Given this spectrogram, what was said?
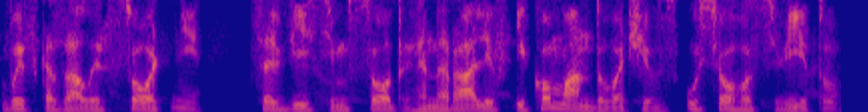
Ви сказали сотні. Це 800 генералів і командувачів з усього світу.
